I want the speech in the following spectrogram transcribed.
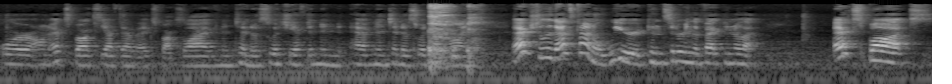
or on Xbox, you have to have Xbox Live. Nintendo Switch, you have to nin- have Nintendo Switch Online. Actually, that's kind of weird considering the fact you know that Xbox,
